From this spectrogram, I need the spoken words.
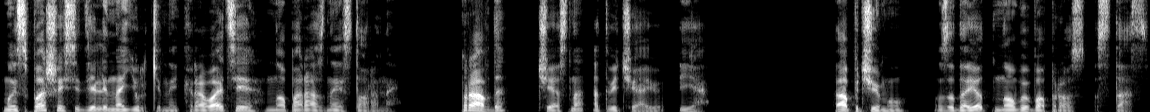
Мы с Пашей сидели на Юлькиной кровати, но по разные стороны. «Правда», — честно отвечаю я. «А почему?» — задает новый вопрос Стас.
